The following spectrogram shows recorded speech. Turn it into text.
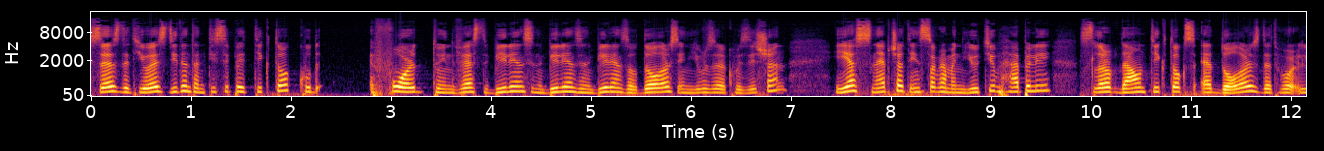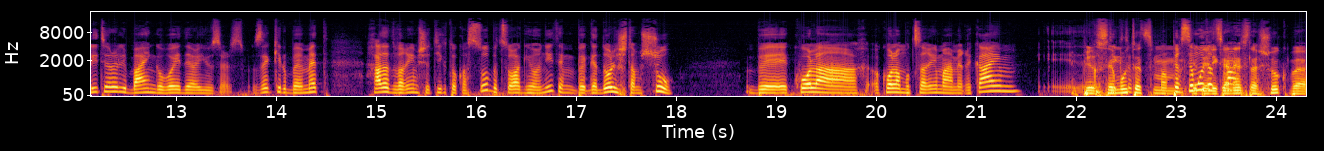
says that US didn't anticipate TikTok could afford to invest billions and billions and billions of dollars in user acquisition. Yes, Snapchat, Instagram and YouTube happily slurped down TikTok's ad dollars that were literally buying away their users. זה כאילו באמת אחד הדברים שטיקטוק עשו בצורה גאונית, הם בגדול השתמשו בכל ה, המוצרים האמריקאים. פרסמו את עצמם פרסמו כדי את עצמם. להיכנס לשוק ב-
